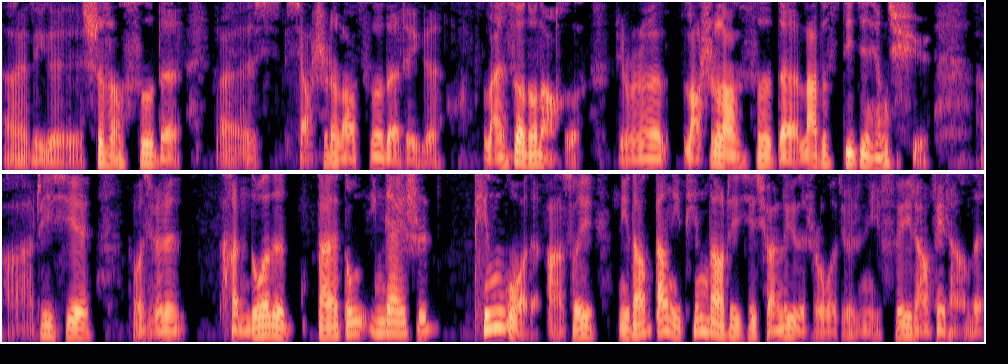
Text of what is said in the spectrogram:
呃，这个施特劳斯的，呃，小施特劳斯的这个《蓝色多瑙河》，比如说老施特劳斯的《拉德斯基进行曲》，啊，这些我觉得很多的大家都应该是听过的啊，所以你当当你听到这些旋律的时候，我觉得你非常非常的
